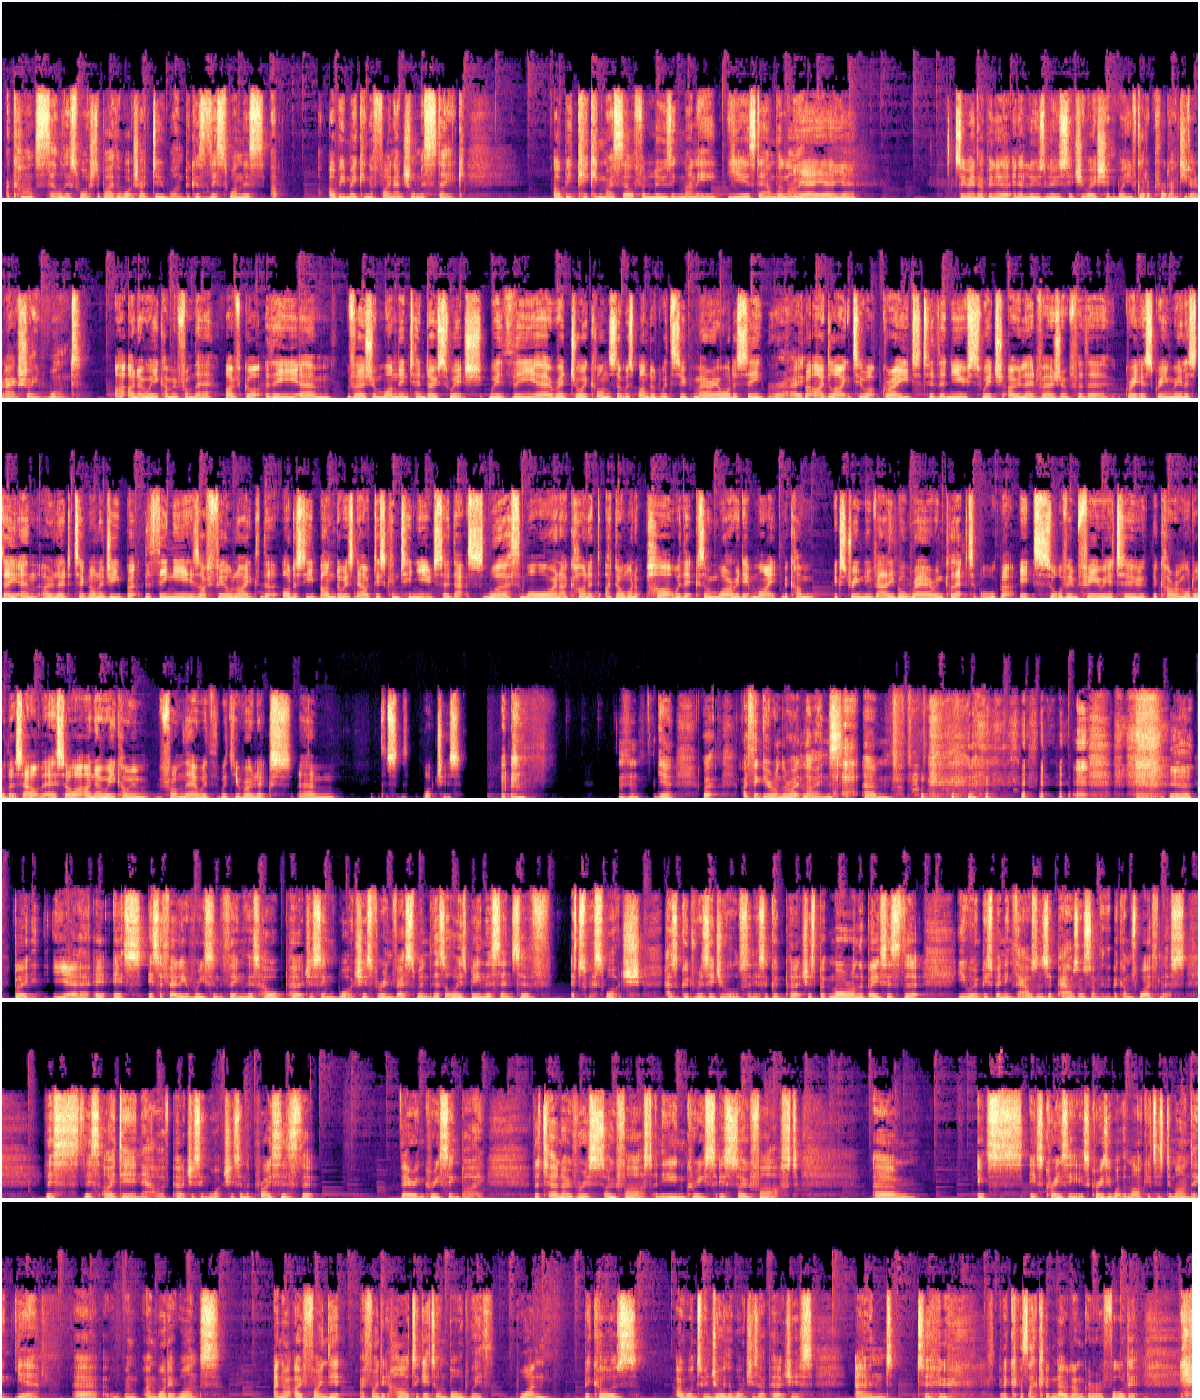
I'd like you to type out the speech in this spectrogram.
I can't sell this watch to buy the watch I do want because this one is. Uh, I'll be making a financial mistake. I'll be kicking myself for losing money years down the line. Yeah, yeah, yeah. So you end up in a in a lose lose situation where you've got a product you don't actually want. I, I know where you're coming from there. I've got the um, version one Nintendo Switch with the uh, red Joy Cons that was bundled with Super Mario Odyssey. Right. But I'd like to upgrade to the new Switch OLED version for the greater screen real estate and OLED technology. But the thing is, I feel like the Odyssey bundle is now discontinued, so that's worth more, and I kind of I don't want to part with it because I'm worried it might become extremely valuable, rare, and collectible. But it's sort of inferior to the current model that's out there. So I, I know where you're coming from there with with your Rolex um, watches. mm-hmm. Yeah. Well, I think you're on the right lines. Um, yeah. But yeah, it, it's it's a fairly recent thing. This whole purchasing watches for investment. There's always been this sense of a Swiss watch has good residuals and it's a good purchase, but more on the basis that you won't be spending thousands of pounds on something that becomes worthless. This this idea now of purchasing watches and the prices that they're increasing by, the turnover is so fast and the increase is so fast. Um, it's it's crazy. It's crazy what the market is demanding. Yeah, uh, and, and, what it wants, and I, I find it I find it hard to get on board with. One, because I want to enjoy the watches I purchase, and two, because I can no longer afford it.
